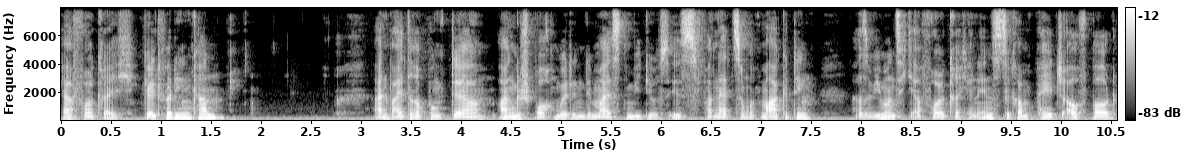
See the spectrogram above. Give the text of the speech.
erfolgreich Geld verdienen kann. Ein weiterer Punkt, der angesprochen wird in den meisten Videos, ist Vernetzung und Marketing, also wie man sich erfolgreich eine Instagram-Page aufbaut,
